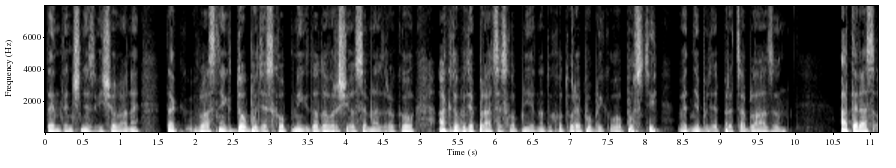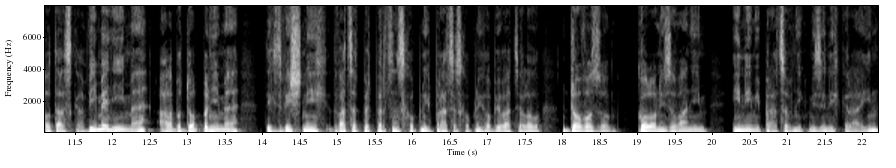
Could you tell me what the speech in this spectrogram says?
tendenčne zvyšované, tak vlastne kto bude schopný, kto dovrší 18 rokov a kto bude práce schopný jednoducho tú republiku opusti, veď nebude predsa blázon. A teraz otázka. Vymeníme alebo doplníme tých zvyšných 25% schopných práce schopných obyvateľov dovozom kolonizovaním inými pracovníkmi z iných krajín,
